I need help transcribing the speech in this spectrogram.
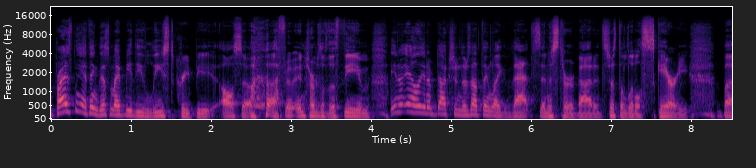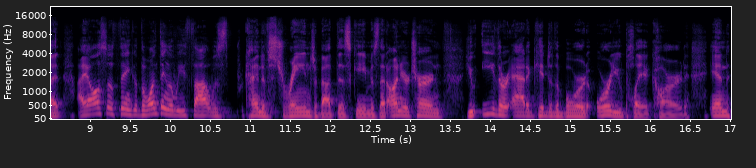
Surprisingly, I think this might be the least creepy, also in terms of the theme. You know, alien abduction. There's nothing like that sinister about it. It's just a little scary. But I also think the one thing that we thought was kind of strange about this game is that on your turn, you either add a kid to the board or you play a card. And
